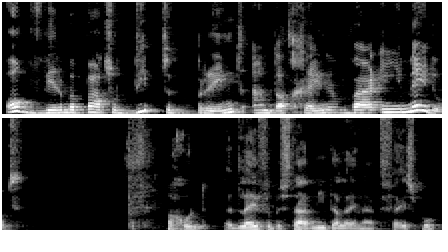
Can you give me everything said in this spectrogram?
ook weer een bepaald soort diepte brengt aan datgene waarin je meedoet. Maar goed, het leven bestaat niet alleen uit Facebook.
